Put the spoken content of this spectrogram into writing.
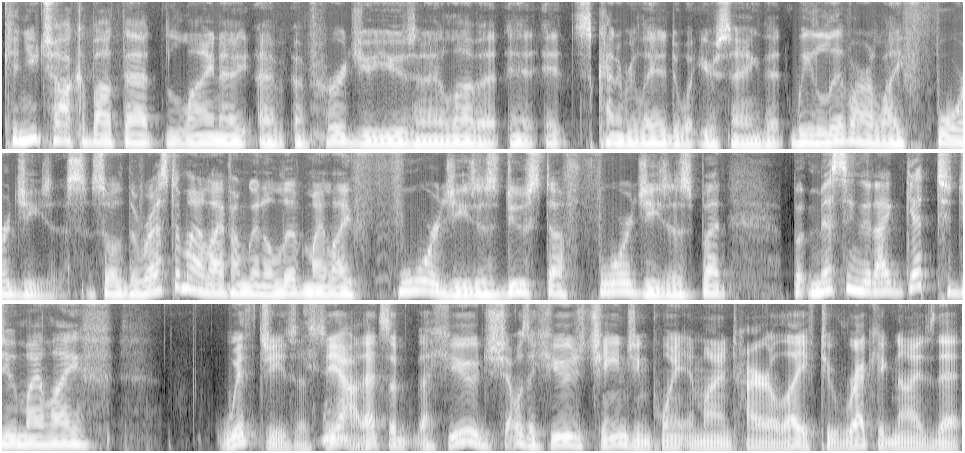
Can you talk about that line I, I've, I've heard you use and I love it. it? It's kind of related to what you're saying that we live our life for Jesus. So the rest of my life, I'm going to live my life for Jesus, do stuff for Jesus, but but missing that I get to do my life. with jesus yeah that's a, a huge that was a huge changing point in my entire life to recognize that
